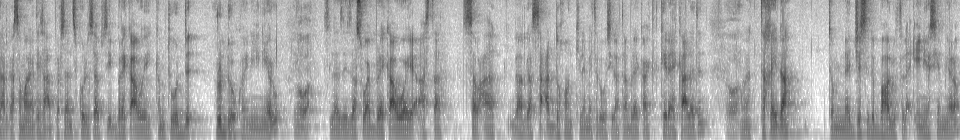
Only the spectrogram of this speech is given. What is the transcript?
ዳርጋ 89 ፐርሰንት ኩሉ ሰብሲ ብሬክ ኣወይ ከም ትውድእ ርድኡ ኮይኑ እዩ ነይሩ እዋ ስለዚ እዛ ስዋይ ብሬክ ኣወይ ኣስታት سبعة دارجة سعد دخون كيلومتر وسيلة بريك كيدا كالتن. تخيدا تم نجس دبهالو فلا إنيس يم يرى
